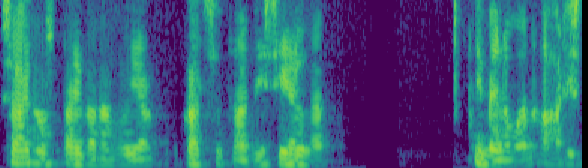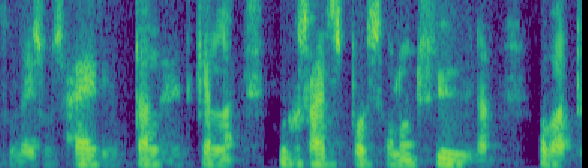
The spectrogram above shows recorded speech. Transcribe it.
Sairauspäivärahoja, kun katsotaan, niin siellä nimenomaan ahdistuneisuushäiriöt tällä hetkellä niin kuin sairauspoissaolon syynä ovat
